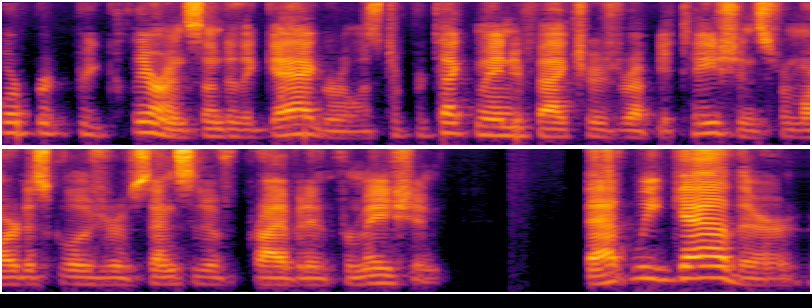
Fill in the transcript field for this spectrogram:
corporate preclearance under the gag rule is to protect manufacturers' reputations from our disclosure of sensitive private information that we gather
